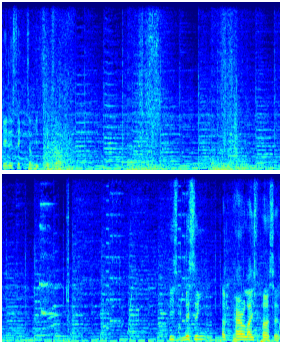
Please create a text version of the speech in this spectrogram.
Shane is taking some hits though. He's missing a paralyzed person.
